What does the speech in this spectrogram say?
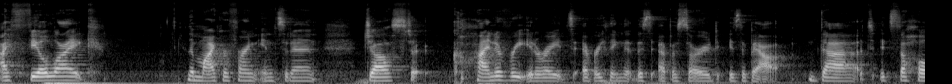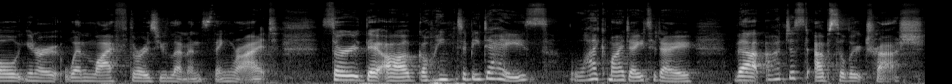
I feel like the microphone incident just kind of reiterates everything that this episode is about. That it's the whole, you know, when life throws you lemons thing, right? So there are going to be days like my day today that are just absolute trash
